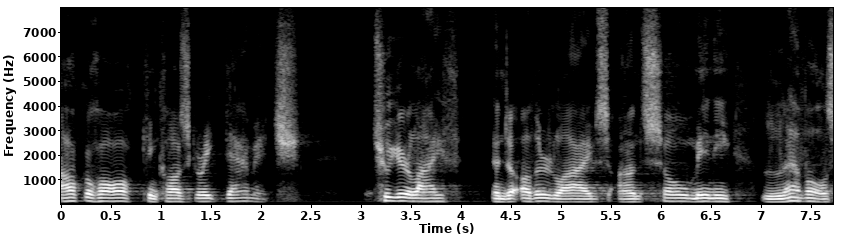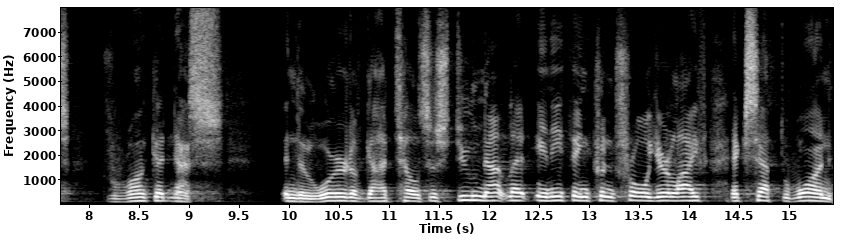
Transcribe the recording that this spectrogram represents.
alcohol can cause great damage to your life and to other lives on so many levels. Drunkenness. And the Word of God tells us do not let anything control your life except one,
